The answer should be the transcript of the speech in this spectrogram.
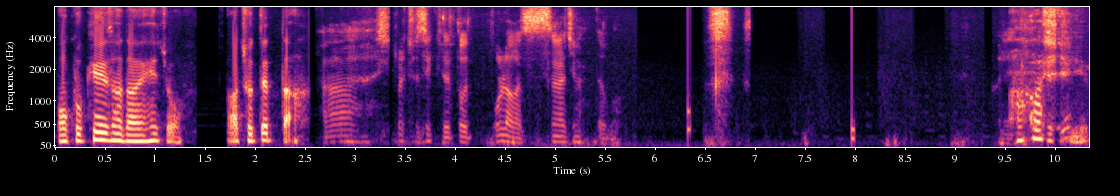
어 국회의사 당 해줘 아 좋댔다 아, 씨발 저 새끼들 또 올라가서 쓰나지 않다고. 그래. 아씨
